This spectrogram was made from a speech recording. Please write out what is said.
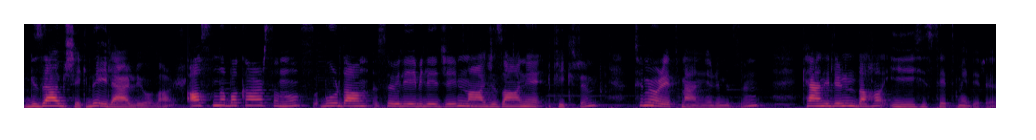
güzel bir şekilde ilerliyorlar. Aslına bakarsanız buradan söyleyebileceğim nacizane fikrim tüm öğretmenlerimizin kendilerini daha iyi hissetmeleri,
